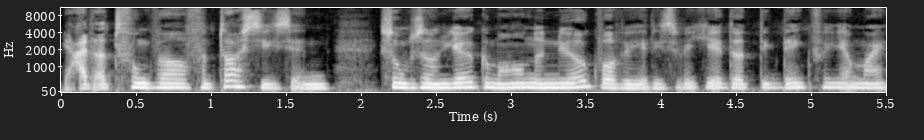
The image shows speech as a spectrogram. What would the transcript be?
Ja, dat vond ik wel fantastisch. En soms dan jeuken mijn handen nu ook wel weer eens. Weet je, dat ik denk van ja, maar...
